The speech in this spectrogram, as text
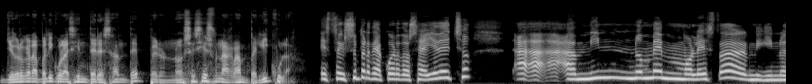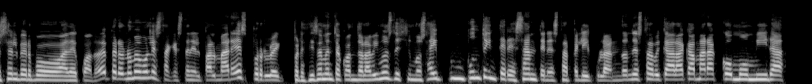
yo creo que la película es interesante, pero no sé si es una gran película. Estoy súper de acuerdo. O sea, yo de hecho, a, mí no me molesta, ni no es el verbo adecuado, ¿eh? pero no me molesta que esté en el palmarés, por lo precisamente cuando la vimos dijimos, hay un punto interesante en esta película, en dónde está ubicada la cámara, cómo mira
